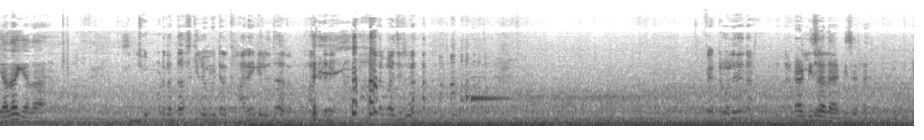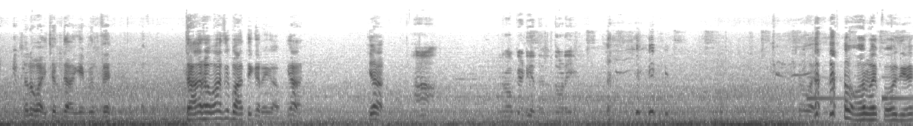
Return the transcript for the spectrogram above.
याद आ गया था झूठ मूठ का दस किलोमीटर खाने के लिए उधर है, हद बज रहा पेट्रोल है ना यार डीजल है डीजल है। चलो भाई चलते आगे मिलते हैं। तार हवा से बातें करेगा आप क्या? क्या? हाँ रॉकेट के दौड़ेगा। और भाई पहुँच गए।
